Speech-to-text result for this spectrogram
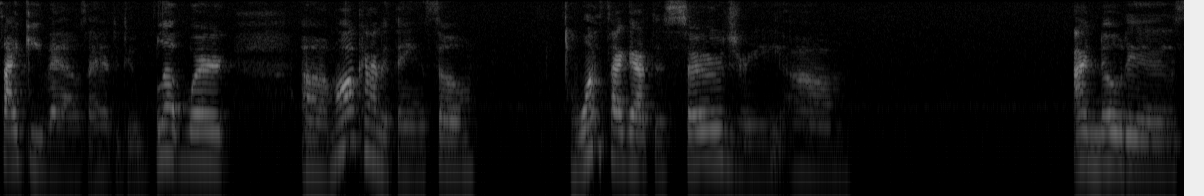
psych evals. I had to do blood work, um, all kind of things. So once I got the surgery, um, I noticed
